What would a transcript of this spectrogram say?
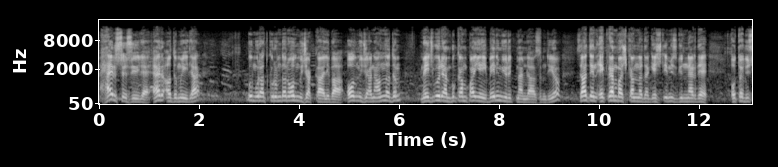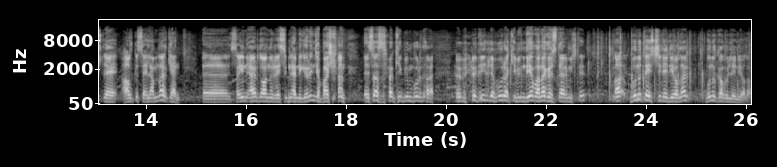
her sözüyle, her adımıyla bu Murat Kurum'dan olmayacak galiba. Olmayacağını anladım. Mecburen bu kampanyayı benim yürütmem lazım diyor. Zaten Ekrem Başkan'la da geçtiğimiz günlerde otobüsle halkı selamlarken e, Sayın Erdoğan'ın resimlerini görünce başkan esas rakibim burada. Öbürü değil de bu rakibim diye bana göstermişti. Bunu tescil ediyorlar, bunu kabulleniyorlar.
